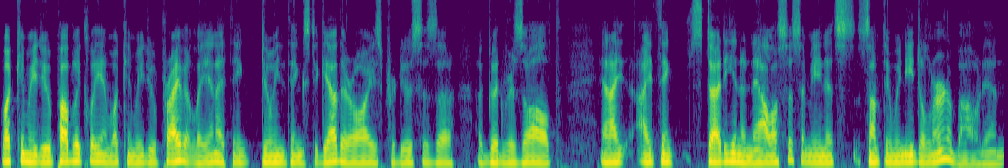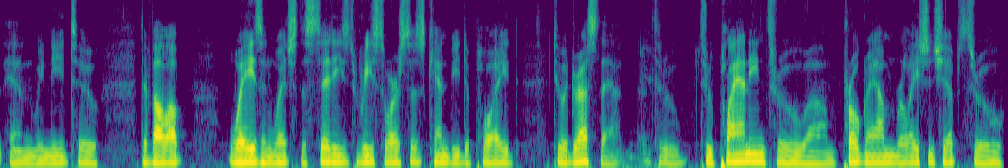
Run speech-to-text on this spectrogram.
what can we do publicly and what can we do privately. And I think doing things together always produces a, a good result. And I, I think study and analysis, I mean, it's something we need to learn about, and, and we need to develop ways in which the city's resources can be deployed to address that through through planning, through um, program relationships, through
